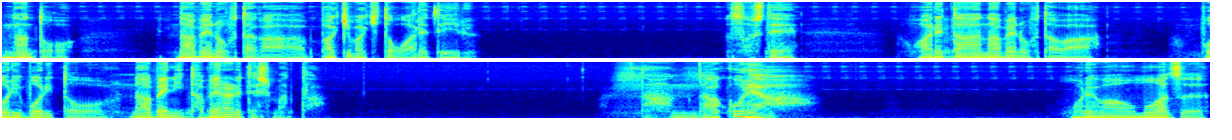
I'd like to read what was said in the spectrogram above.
なんと、鍋の蓋がバキバキと割れている。そして、割れた鍋の蓋は、ボリボリと鍋に食べられてしまった。なんだこりゃ。俺は思わず、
